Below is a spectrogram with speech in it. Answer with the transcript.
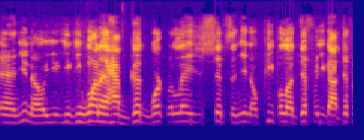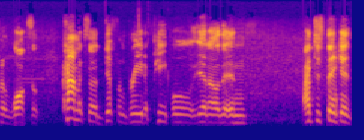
and you know you you, you want to have good work relationships, and you know people are different. You got different walks of comics are a different breed of people, you know, and I just think it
